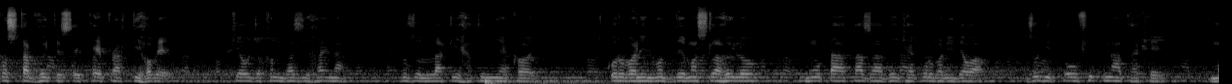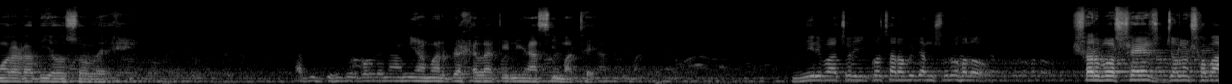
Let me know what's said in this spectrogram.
প্রস্তাব হইতেছে, কে প্রার্থী হবে? কেউ যখন রাজি হয় না, হুজুর লাঠি হাতে নিয়ে কয়, কোরবানির মধ্যে মশলা হইল, মোটা তাজা দেখা কোরবানি দেওয়া। যদি তৌফিক না থাকে মরাটা দিয়েও চলে। হুজুর বললেন, আমি আমার বেখা লাঠি নিয়ে আসি মাঠে। নির্বাচনী প্রচার অভিযান শুরু হলো। সর্বশেষ জনসভা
